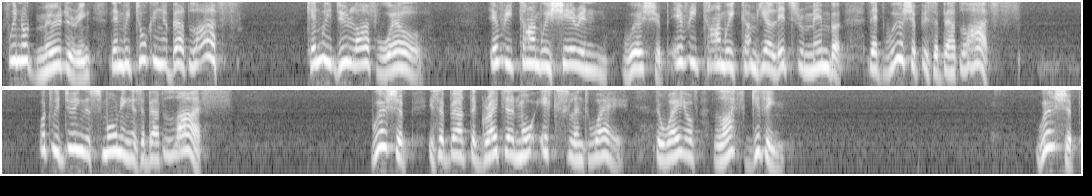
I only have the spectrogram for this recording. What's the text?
If we're not murdering, then we're talking about life. Can we do life well? Every time we share in worship, every time we come here, let's remember that worship is about life. What we're doing this morning is about life. Worship is about the greater and more excellent way, the way of life giving. Worship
